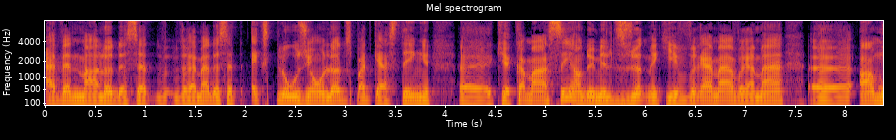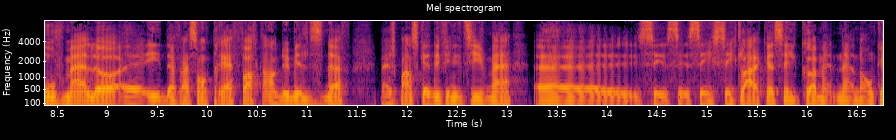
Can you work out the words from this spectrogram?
avènement-là, de cette vraiment de cette explosion-là du podcasting euh, qui a commencé en 2018, mais qui est vraiment, vraiment euh, en mouvement là euh, et de façon très forte en 2019. Mais je pense que définitivement, c'est clair que c'est le cas maintenant. Donc,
